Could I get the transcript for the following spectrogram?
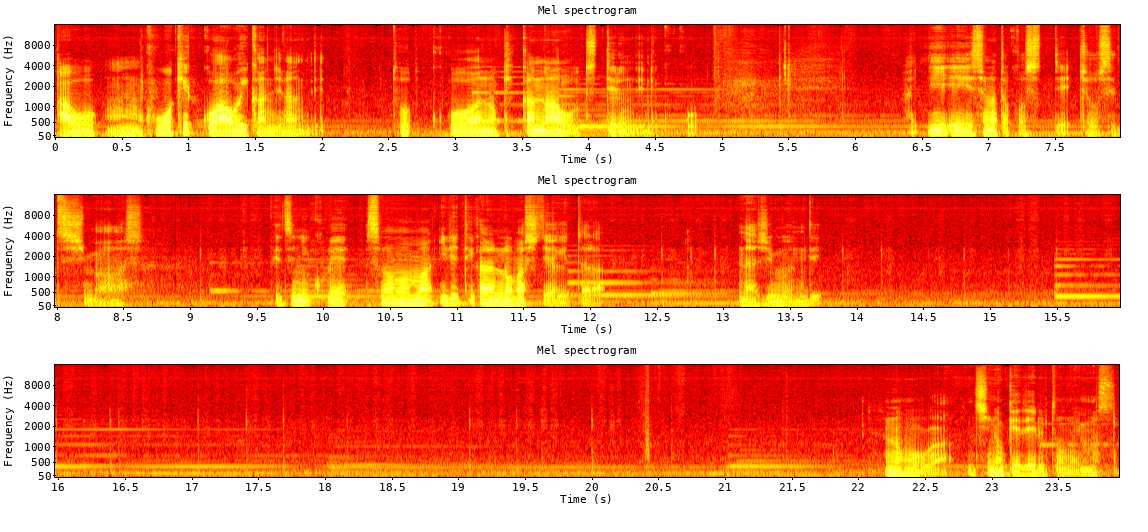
青、うん、ここは結構青い感じなんで。とここはあの血管の青映ってるんでねここ。はい、で、えー、その後こすって調節します。別にこれそのまま入れてから伸ばしてあげたら馴染むんで。その方が血の気出ると思います。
